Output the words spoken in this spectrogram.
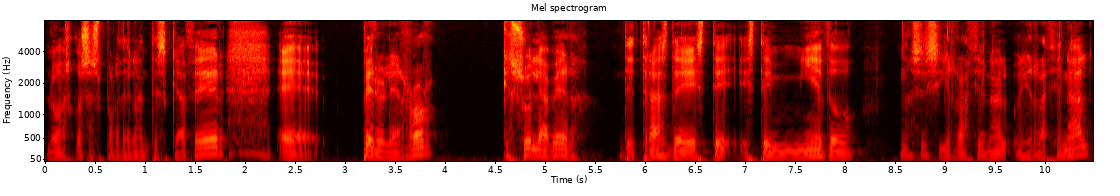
nuevas cosas por delante que hacer, eh, pero el error que suele haber detrás de este, este miedo, no sé si irracional o irracional,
